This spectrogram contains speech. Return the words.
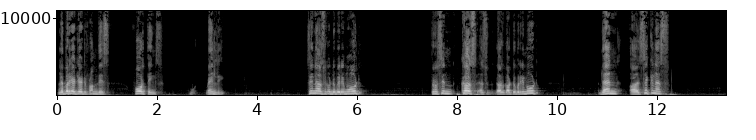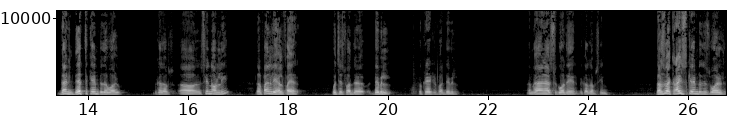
liberated from these four things mainly. Sin has got to be removed. Through sin, curse has got to be removed. Then uh, sickness. Then death came to the world because of uh, sin only. Then finally hellfire, which is for the devil, to create it for devil. The man has to go there because of sin. That's why Christ came to this world.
